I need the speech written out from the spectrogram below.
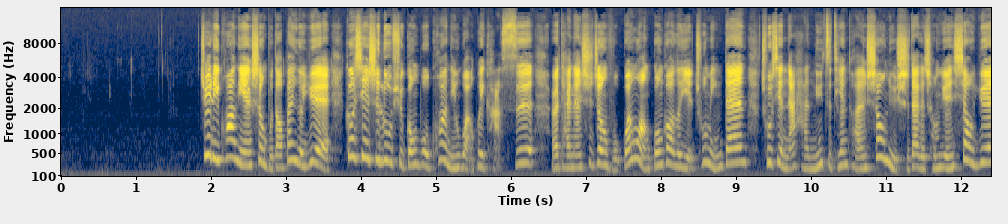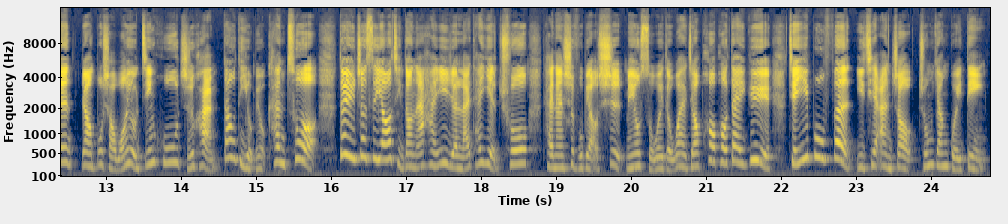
距离跨年剩不到半个月，各县市陆续公布跨年晚会卡司，而台南市政府官网公告的演出名单出现南韩女子天团少女时代的成员孝渊，让不少网友惊呼直喊到底有没有看错？对于这次邀请到南韩艺人来台演出，台南市府表示没有所谓的外交泡泡待遇，检疫部分一切按照中央规定。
